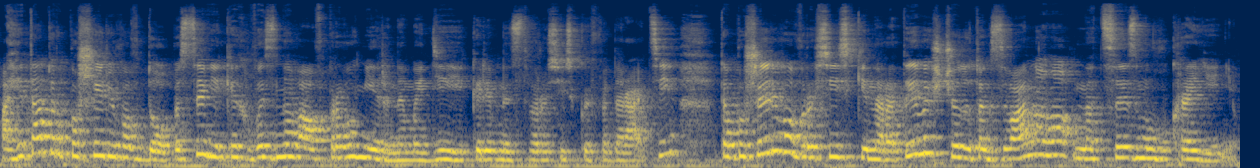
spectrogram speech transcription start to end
Агітатор поширював дописи, в яких визнавав правомірними дії керівництва Російської Федерації та поширював російські наративи щодо так званого нацизму в Україні.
